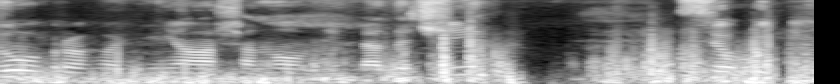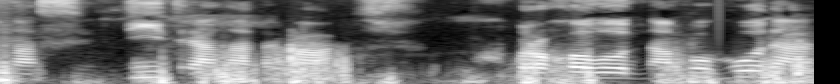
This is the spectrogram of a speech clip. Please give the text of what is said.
Доброго дня, шановні глядачі. Сьогодні у нас вітряна така прохолодна погода.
